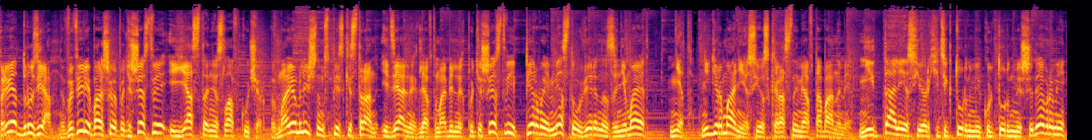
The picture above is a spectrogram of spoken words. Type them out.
Привет, друзья! В эфире «Большое путешествие» и я, Станислав Кучер. В моем личном списке стран, идеальных для автомобильных путешествий, первое место уверенно занимает нет, не Германия с ее скоростными автобанами, не Италия с ее архитектурными и культурными шедеврами,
